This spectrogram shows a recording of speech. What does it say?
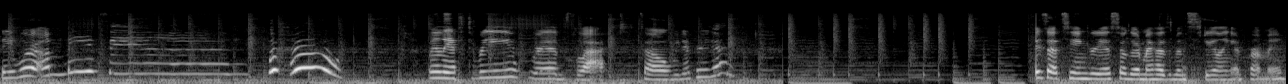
They were amazing. Woohoo! We only have three ribs left, so we did pretty good. Is that sangria so good? My husband's stealing it from me.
